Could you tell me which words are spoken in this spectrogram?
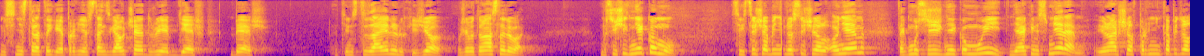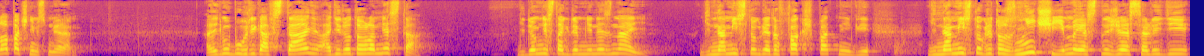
Misijní strategie. První vstaň z gauče, druhý je běž. Běž. Zatím to za jednoduchý, že jo? Můžeme to následovat. Musíš jít někomu. Jestli chceš, aby někdo slyšel o něm, tak musíš k někomu jít, nějakým směrem. Jonáš šel v první kapitole opačným směrem. A teď mu Bůh říká, vstaň a jdi do tohle města. Jdi do města, kde mě neznají. Jdi na místo, kde je to fakt špatný. Kdy, jdi na místo, kde to zničím, jestliže se lidi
